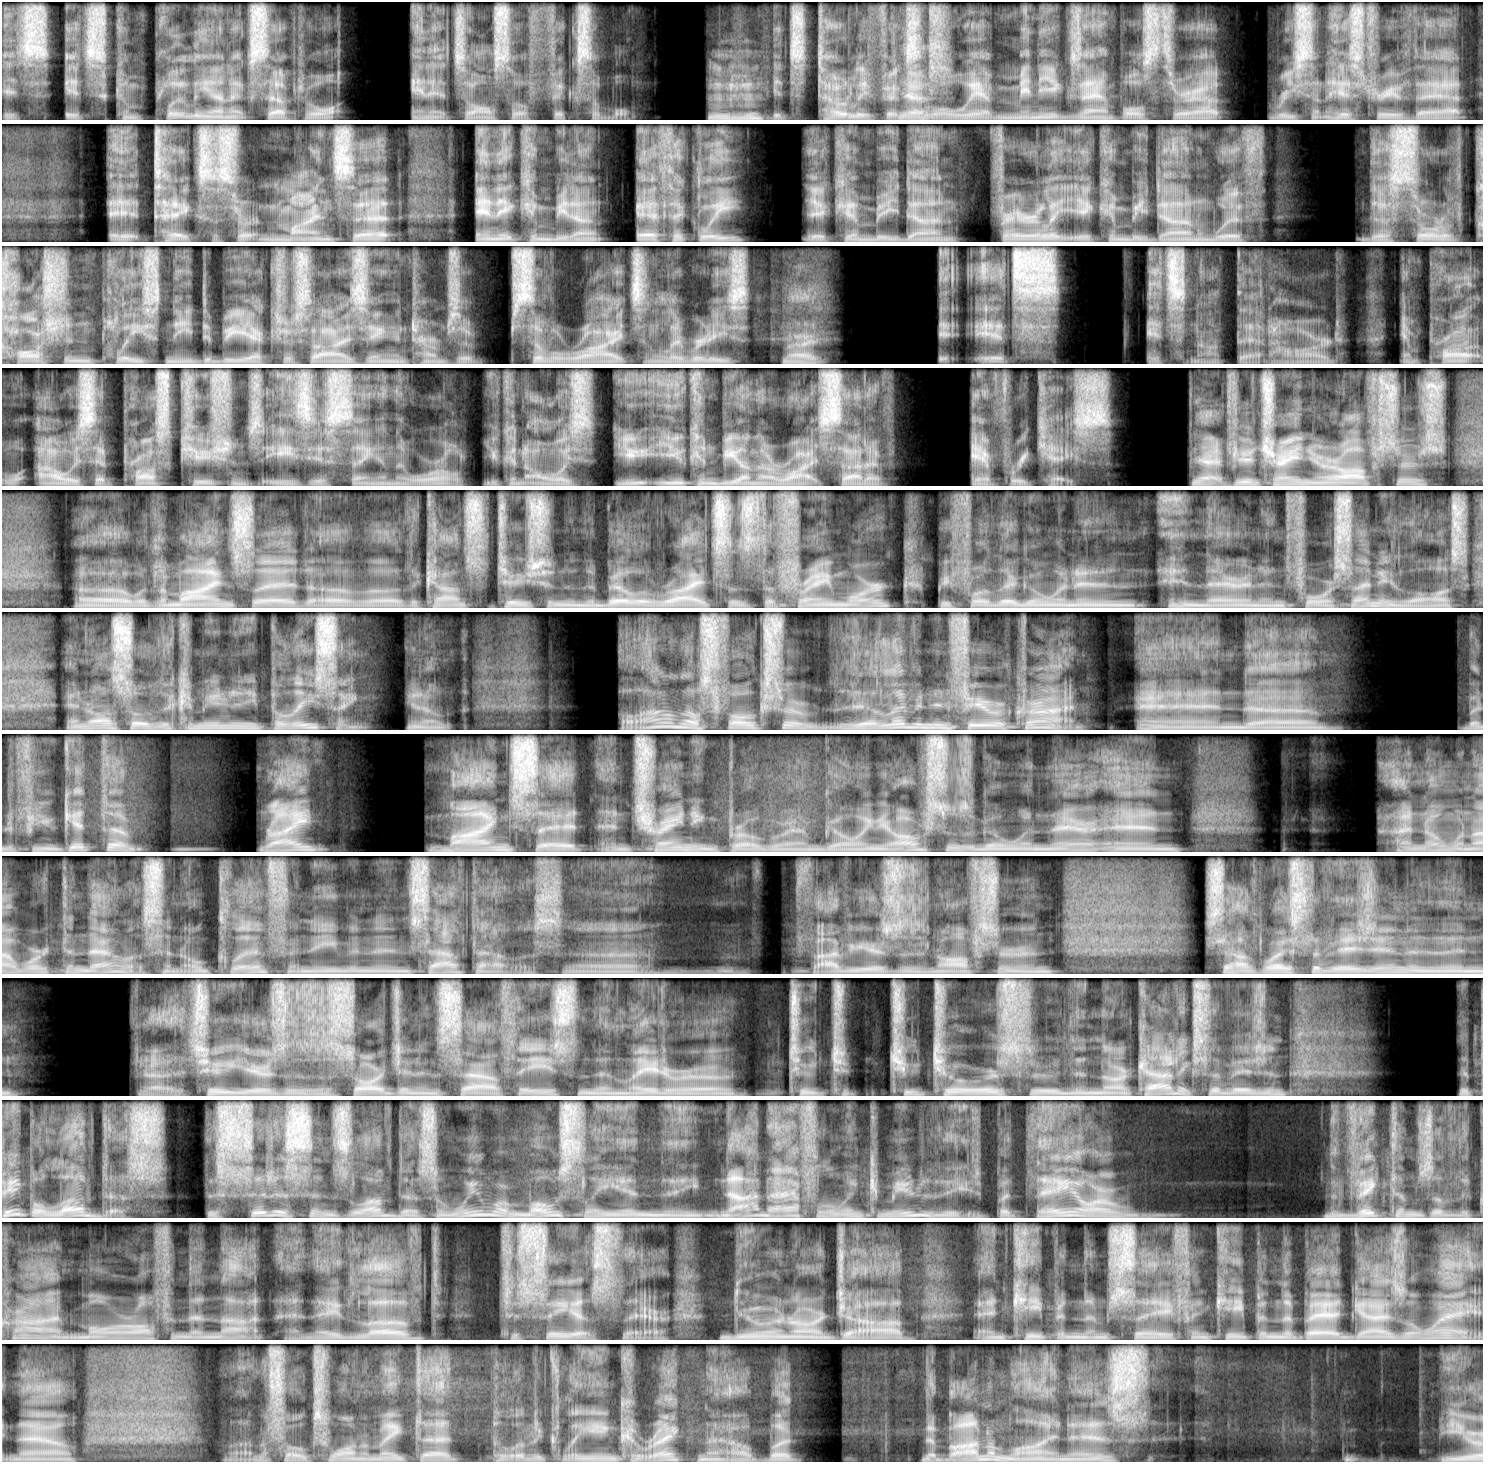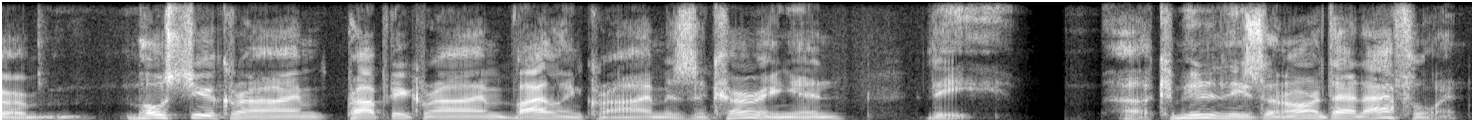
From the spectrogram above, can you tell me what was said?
it's it's completely unacceptable, and it's also fixable. Mm-hmm. It's totally fixable. Yes. We have many examples throughout recent history of that. It takes a certain mindset, and it can be done ethically. It can be done fairly. It can be done with the sort of caution police need to be exercising in terms of civil rights and liberties. Right. It's it's not that hard. And pro, I always said prosecution's the easiest thing in the world. You can always you you can be on the right side of every case. Yeah, if you train your officers uh, with the mindset of uh, the Constitution and the Bill of Rights as the framework before they go in, in in there and enforce any laws, and also the community policing. You know, a lot of those folks are they're living in fear of crime, and uh, but if you get the right mindset and training program going, the officers go in there and. I know when I worked in Dallas, in Oak Cliff, and even in South Dallas, uh, five years as an officer, in Southwest Division, and then uh, two years as a sergeant in Southeast, and then later uh, two, two two tours through the Narcotics Division. The people loved us. The citizens loved us, and we were mostly in the not affluent communities, but they are the victims of the crime more often than not, and they loved to see us there doing our job and keeping them safe and keeping the bad guys away. Now, a lot of folks want to make that politically incorrect now, but the bottom line is your most of your crime, property crime, violent crime, is occurring in the uh, communities that aren't that affluent.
